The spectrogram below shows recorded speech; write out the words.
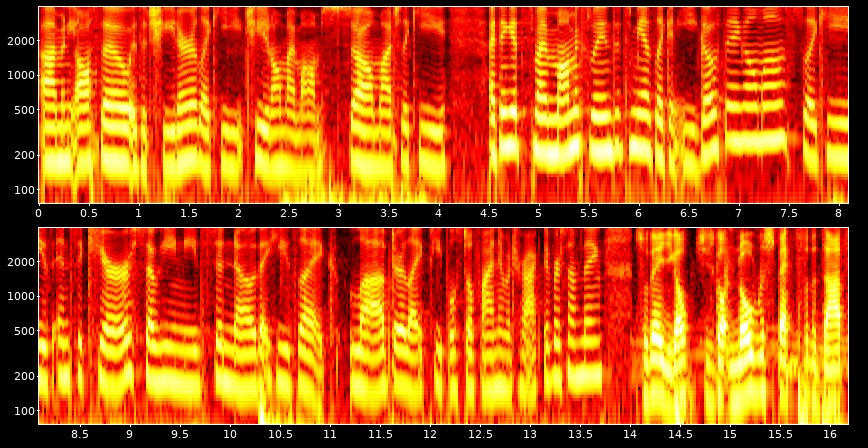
Um, and he also is a cheater. Like he cheated on my mom so much. Like he, I think it's my mom explains it to me as like an ego thing almost. Like he's insecure, so he needs to know that he's like loved or like people still find him attractive or something. So there you go. She's got no respect for the dad.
